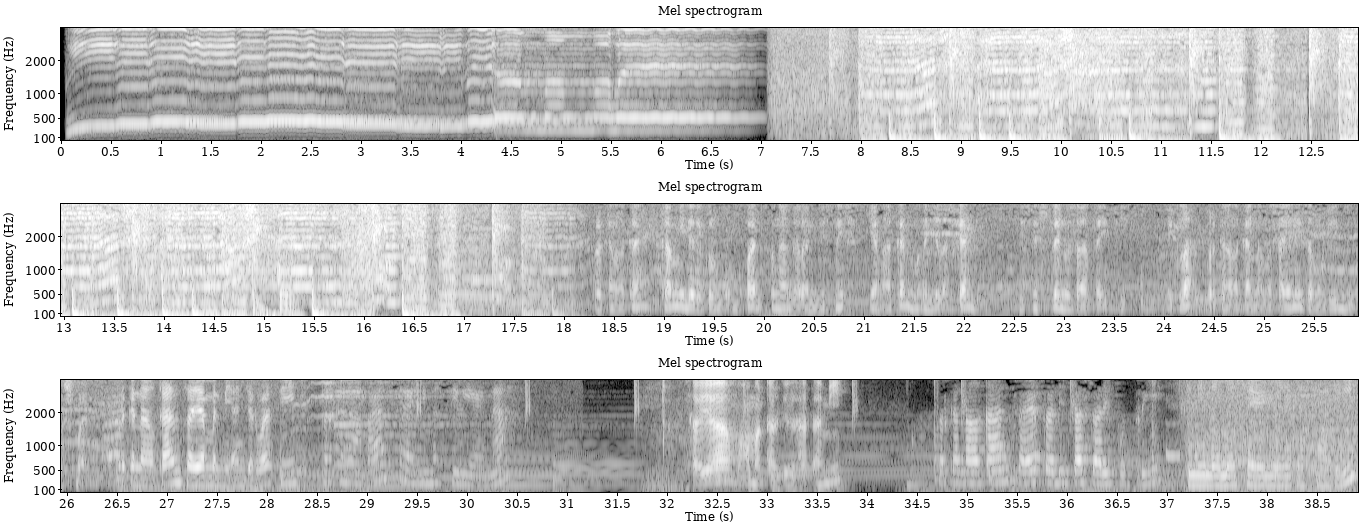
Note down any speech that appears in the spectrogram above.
Perkenalkan, kami dari kelompok 4 penganggaran bisnis yang akan bisnis plan usaha Taiti. Baiklah, perkenalkan nama saya Nizamuddin bin Usman. Perkenalkan, saya Meni Anjarwasi. Perkenalkan, saya Nimas Piliana. Saya Muhammad Ardil Hatami. Perkenalkan, saya Pradita Sari Putri. Ini nama saya Yunita Sari.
